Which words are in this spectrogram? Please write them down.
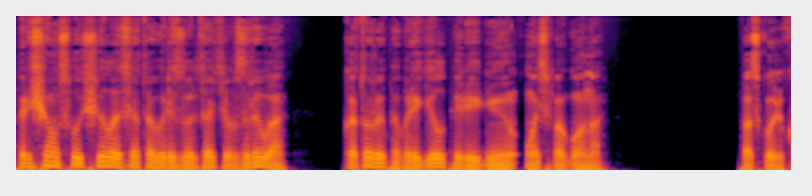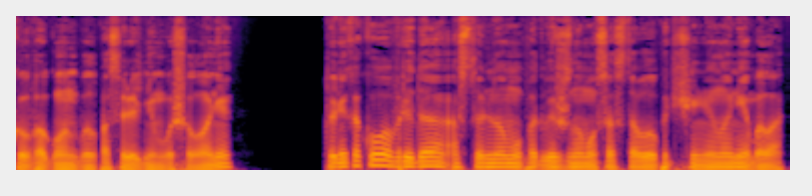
причем случилось это в результате взрыва, который повредил переднюю ось вагона. Поскольку вагон был последним в эшелоне, то никакого вреда остальному подвижному составу причинено не было.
